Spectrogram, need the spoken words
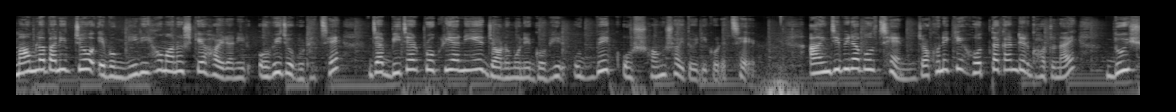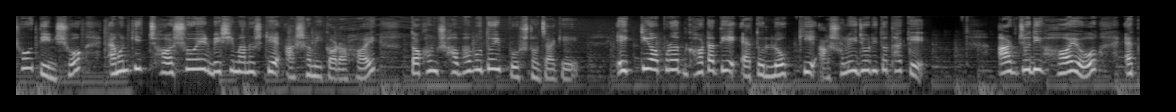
মামলা বাণিজ্য এবং নিরীহ মানুষকে হয়রানির অভিযোগ উঠেছে, যা বিচার প্রক্রিয়া নিয়ে জনমনে গভীর উদ্বেগ ও সংশয় তৈরি করেছে। আইনজীবীরা বলছেন, যখন একটি হত্যাকাণ্ডের ঘটনায় দুইশো, তিনশো, এমনকি ছশো এর বেশি মানুষকে আসামি করা হয়, তখন স্বভাবতই প্রশ্ন জাগে, একটি অপরাধ ঘটাতে এত লোক কি আসলেই জড়িত থাকে? আর যদি হয়ও এত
